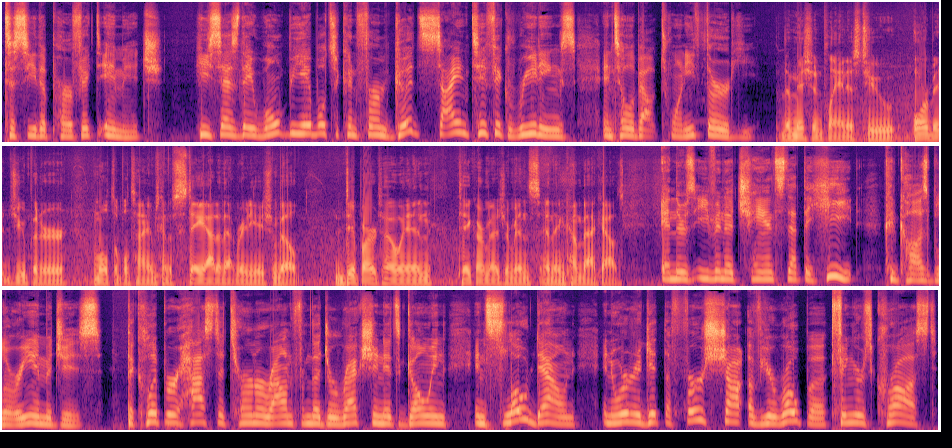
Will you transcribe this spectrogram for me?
to see the perfect image. He says they won't be able to confirm good scientific readings until about 2030. The mission plan is to orbit Jupiter multiple times, kind of stay out of that radiation belt, dip our toe in, take our measurements, and then come back out. And there's even a chance that the heat could cause blurry images. The clipper has to turn around from the direction it's going and slow down in order to get the first shot of Europa, fingers crossed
